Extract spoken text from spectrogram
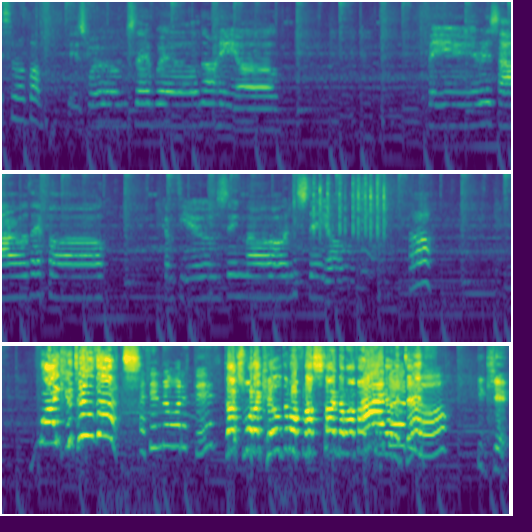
Throw a bomb. These wounds they will not heal. Fear is how they fall. Confusing mode and steel. Oh! Why'd you do that? I didn't know what it did. That's what I killed them off last time. Now I've I actually got a death. know. You chip.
